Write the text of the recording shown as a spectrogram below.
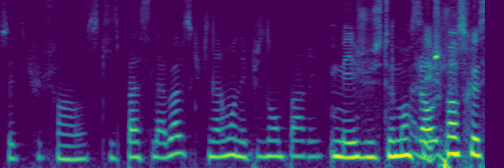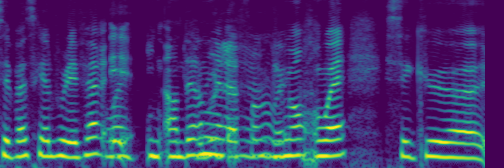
cette, enfin, ce qui se passe là-bas, parce que finalement, on est plus dans Paris. Mais justement, Alors, je pense que c'est pas ce qu'elle voulait faire. Ouais. Et une- un dernier argument, ouais, c'est que euh,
